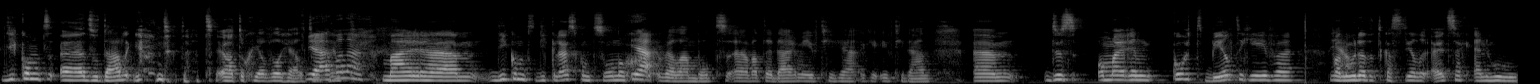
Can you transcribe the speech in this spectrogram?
die komt eh, zo dadelijk... Ja, inderdaad. Ja, toch heel veel geld. Ja, ook, voilà. Maar ehm, die, komt, die kluis komt zo nog Ja. wel aan bod, eh, wat hij daarmee heeft, heeft gedaan. Ehm, dus om maar een kort beeld te geven van Ja. hoe dat het kasteel eruit zag en hoe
